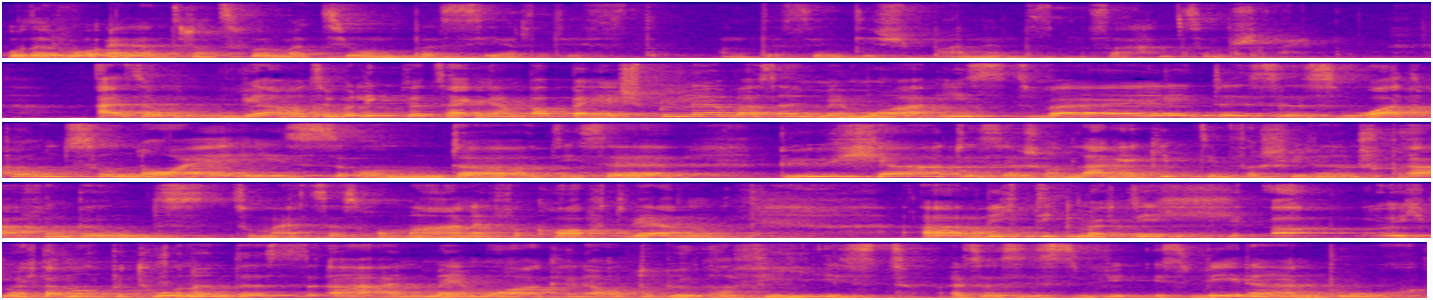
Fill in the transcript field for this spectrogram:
oder wo eine Transformation passiert ist. Und das sind die spannendsten Sachen zum Schreiben. Also wir haben uns überlegt, wir zeigen ein paar Beispiele, was ein Memoir ist, weil dieses Wort bei uns so neu ist und äh, diese Bücher, die es ja schon lange gibt in verschiedenen Sprachen, bei uns zumeist als Romane verkauft werden. Äh, wichtig möchte ich, äh, ich möchte auch noch betonen, dass äh, ein Memoir keine Autobiografie ist. Also es ist, ist weder ein Buch,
